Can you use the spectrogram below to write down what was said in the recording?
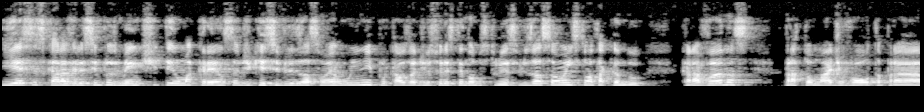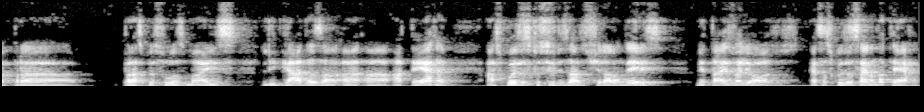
e esses caras eles simplesmente têm uma crença de que civilização é ruim e por causa disso eles tentam destruir a civilização, eles estão atacando caravanas, para tomar de volta para as pessoas mais ligadas à, à, à Terra as coisas que os civilizados tiraram deles. Metais valiosos, essas coisas saíram da Terra.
